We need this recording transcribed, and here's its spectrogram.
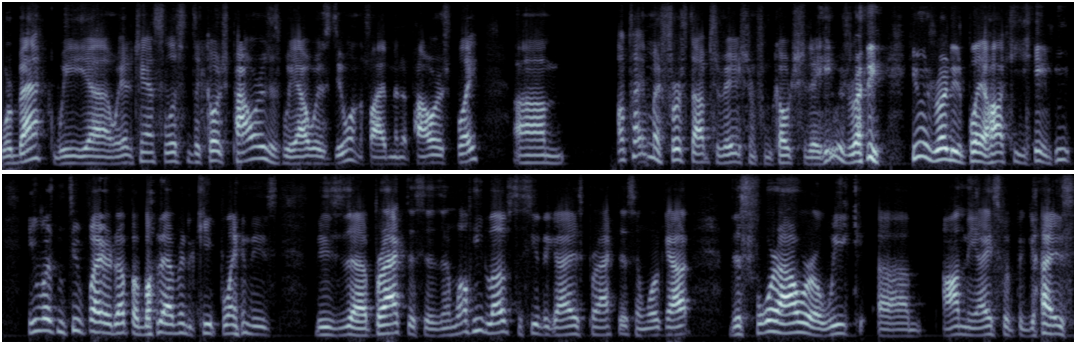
we're back. We uh, we had a chance to listen to Coach Powers as we always do on the five minute Powers play. Um, I'll tell you my first observation from Coach today. He was ready. He was ready to play a hockey game. He he wasn't too fired up about having to keep playing these these uh, practices. And while he loves to see the guys practice and work out, this four hour a week um, on the ice with the guys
